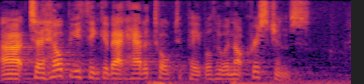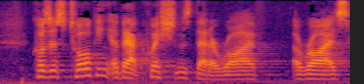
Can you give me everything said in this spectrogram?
uh, to help you think about how to talk to people who are not Christians because it's talking about questions that arrive, arise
